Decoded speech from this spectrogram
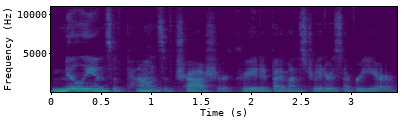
millions of pounds of trash are created by menstruators every year.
